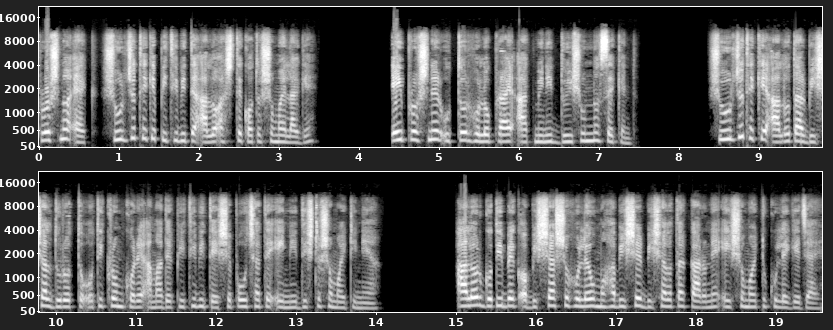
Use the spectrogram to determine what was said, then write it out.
প্রশ্ন এক, সূর্য থেকে পৃথিবীতে আলো আসতে কত সময় লাগে? এই প্রশ্নের উত্তর হল প্রায় আট মিনিট দুই শূন্য সেকেন্ড। সূর্য থেকে আলো তার বিশাল দূরত্ব অতিক্রম করে আমাদের পৃথিবীতে এসে পৌঁছাতে এই নির্দিষ্ট সময়টি নেয়া। আলোর গতিবেগ অবিশ্বাস্য হলেও মহাবিশ্বের বিশালতার কারণে এই সময়টুকু লেগে যায়।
